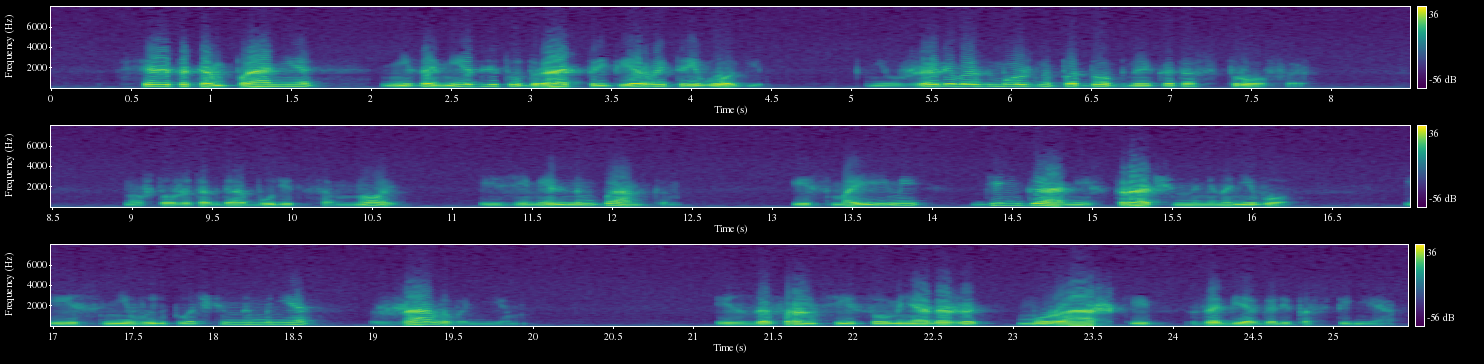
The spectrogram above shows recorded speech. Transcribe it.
вся эта компания не замедлит удрать при первой тревоге. Неужели возможна подобная катастрофа? Но что же тогда будет со мной и земельным банком, и с моими деньгами, истраченными на него, и с невыплаченным мне жалованием? Из-за Франсиса у меня даже мурашки забегали по спине.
